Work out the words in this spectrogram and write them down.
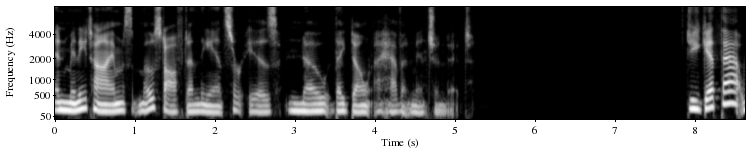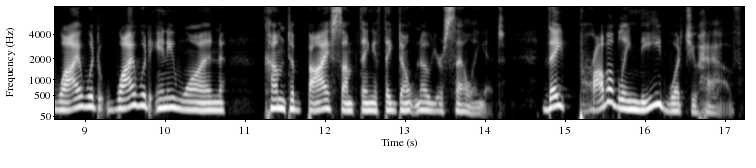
And many times, most often, the answer is no, they don't. I haven't mentioned it. Do you get that? Why would why would anyone come to buy something if they don't know you're selling it? They probably need what you have.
